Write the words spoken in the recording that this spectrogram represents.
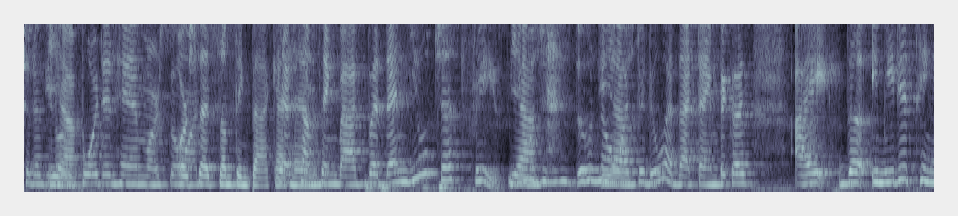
should have you Yeah. know reported him or so Or on. said something back said at him. something back but then you just freeze Yeah. you just don't know what to do at that time because i the immediate thing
